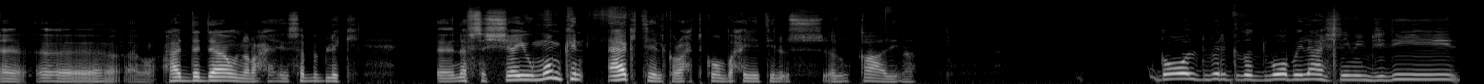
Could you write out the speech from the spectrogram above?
آه آه هدده وإنه راح يسبب لك نفس الشيء. وممكن أقتلك راح تكون ضحيتي القادمة. جولدبرغ ضد بوبي لاشلي من جديد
